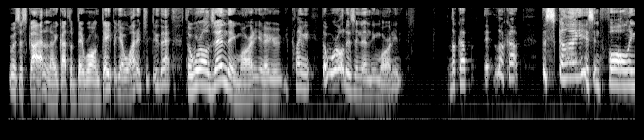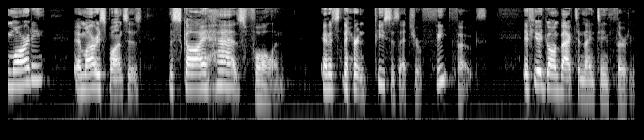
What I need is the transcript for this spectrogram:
There was this guy, I don't know, he got the wrong date, but yeah, why don't you do that? The world's ending, Marty. You know, you're claiming the world isn't ending, Marty. Look up eh, Look up. The sky isn't falling, Marty. And my response is, the sky has fallen. And it's there in pieces at your feet, folks. If you had gone back to 1930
